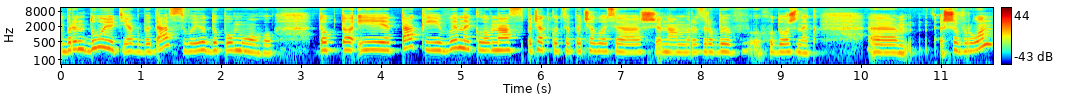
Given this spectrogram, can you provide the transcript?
брендують якби, да, свою допомогу. Тобто, і так і виникло в нас. Спочатку це почалося, що нам розробив художник е, шеврон.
